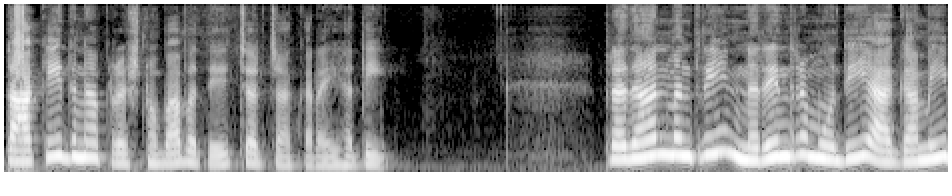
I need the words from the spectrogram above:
તાકીદના પ્રશ્નો બાબતે ચર્ચા કરાઈ હતી. પ્રધાનમંત્રી નરેન્દ્ર મોદી આગામી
